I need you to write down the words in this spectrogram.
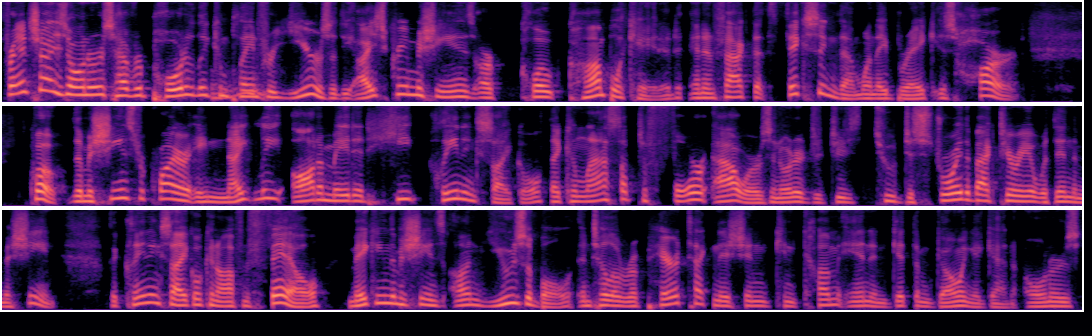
Franchise owners have reportedly complained for years that the ice cream machines are, quote, complicated, and in fact, that fixing them when they break is hard. Quote, the machines require a nightly automated heat cleaning cycle that can last up to four hours in order to, to, to destroy the bacteria within the machine. The cleaning cycle can often fail, making the machines unusable until a repair technician can come in and get them going again. Owners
